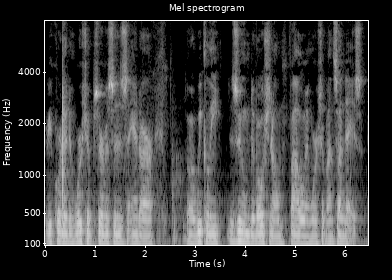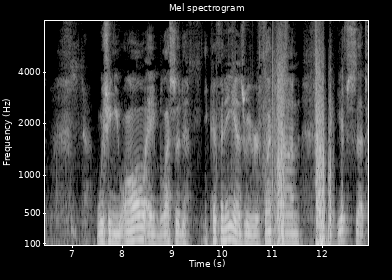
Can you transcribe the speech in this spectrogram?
recorded worship services and our uh, weekly Zoom devotional following worship on Sundays. Wishing you all a blessed Epiphany as we reflect on the gifts that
